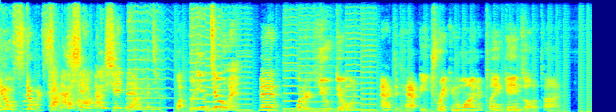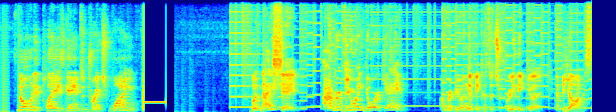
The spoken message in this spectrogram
You stupid son of a- Nightshade, Nightshade, man! What? What are you doing? Man, what are you doing? Acting happy, drinking wine, and playing games all the time. Nobody plays games and drinks wine, you f- But Nightshade, I'm reviewing your game. I'm reviewing it because it's really good. And be honest,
